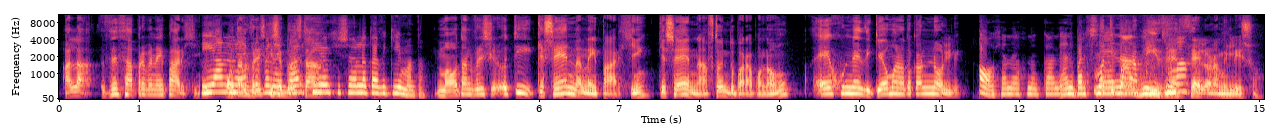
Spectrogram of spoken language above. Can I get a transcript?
Αλλά δεν θα έπρεπε να υπάρχει. Ή αν όταν έπρεπε να βρίσκεσαι υπάρχει μπροστά. όχι σε όλα τα δικήματα. Μα όταν βρίσκεσαι. Ότι και σε ένα να υπάρχει, και σε ένα, αυτό είναι το παράπονό μου, έχουν δικαίωμα να το κάνουν όλοι. Όχι, αν έχουν κάνει, αν υπάρχει σε Μα τι ένα πάει να πει, δίκημα. δεν θέλω να μιλήσω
